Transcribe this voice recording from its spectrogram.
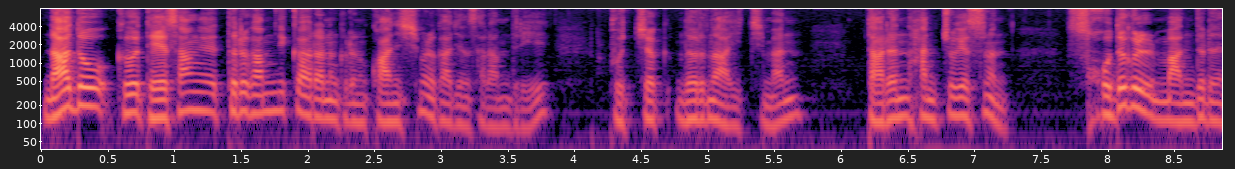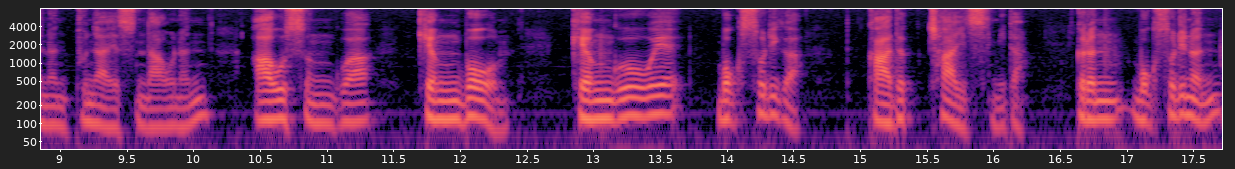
나도 그 대상에 들어갑니까? 라는 그런 관심을 가진 사람들이 부쩍 늘어나 있지만 다른 한쪽에서는 소득을 만들어내는 분야에서 나오는 아우성과 경보음, 경고의 목소리가 가득 차 있습니다. 그런 목소리는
